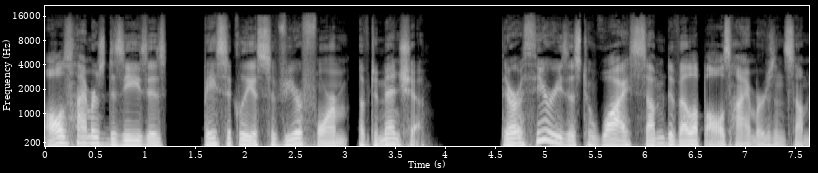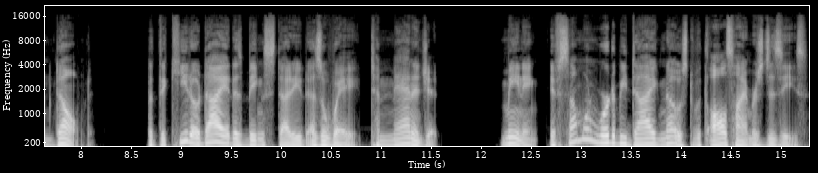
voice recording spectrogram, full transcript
Alzheimer's disease is basically a severe form of dementia. There are theories as to why some develop Alzheimer's and some don't, but the keto diet is being studied as a way to manage it. Meaning, if someone were to be diagnosed with Alzheimer's disease,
